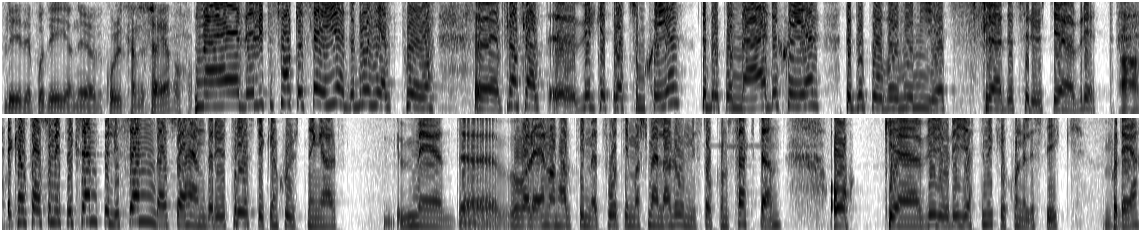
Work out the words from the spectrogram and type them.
blir det på det än övergår? Kan du säga något om det? Nej, det är lite svårt att säga. Det beror helt på eh, framförallt eh, vilket brott som sker. Det beror på när det sker. Det beror på hur nyhetsflödet ser ut i övrigt. Ja. Jag kan ta som ett exempel. I söndag så hände det ju tre stycken skjutningar med eh, vad var det, en och en halv timme, två timmars mellanrum i Stockholmstrakten. Och eh, vi gjorde jättemycket journalistik på det.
